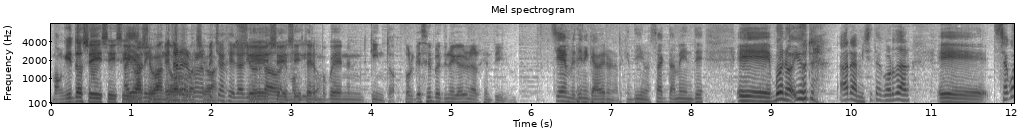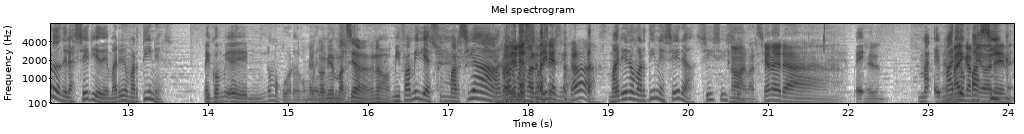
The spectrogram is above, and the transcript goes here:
Monguito sí, sí, sí, va arriba. llevando. Está en el repechaje de la Sí, Libertadores, Sí, sí, está en, en el quinto. Porque siempre tiene que haber un argentino. siempre tiene que haber un argentino, exactamente. Eh, bueno, y otra, ahora me hiciste acordar, eh, ¿se acuerdan de la serie de Mariano Martínez? Me comí- eh, no me acuerdo cómo Me era comí se marciano, no. Mi familia es un marciano. ¿Mariano. Martínez estaba? Mariano Martínez era, sí, sí, sí. No, el marciano era. Eh, Ma- eh, el Mario Maika Pasic, Migorena.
